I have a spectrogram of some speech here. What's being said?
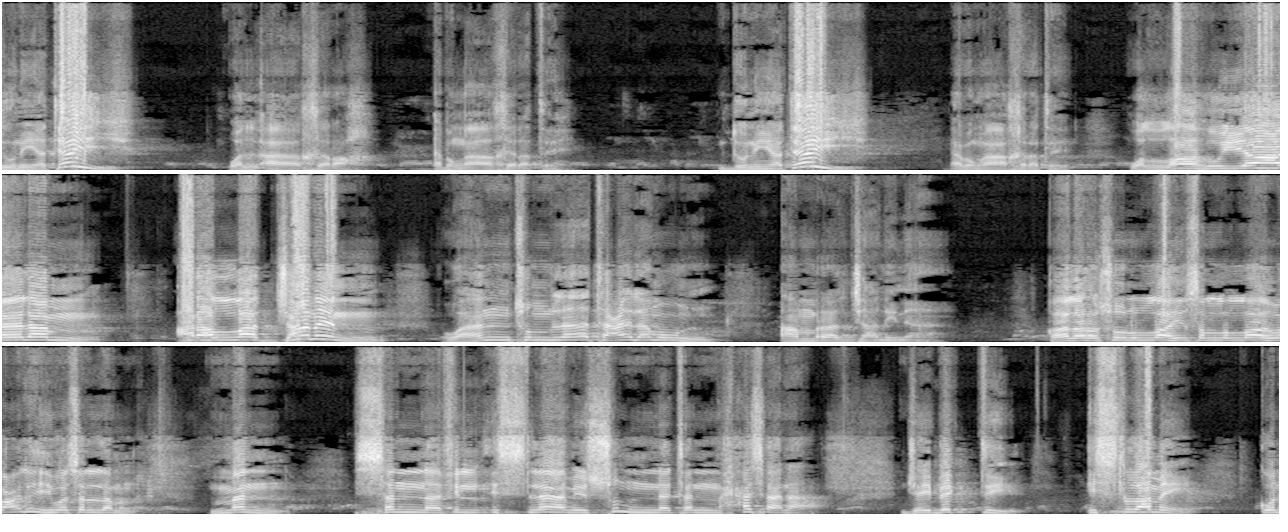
দুনিয়াতেই এবং আখিরাতে। দুনিয়াতেই এবং আখিরাতে ওয়াল্লাহু ইয়ালাম আর আল্লাহ জানেন ওয়া আনতুম লা তা'লামুন আমরা জানি না قال رسول الله صلى الله عليه وسلم من سن في الإسلام سنة حسنة যে ব্যক্তি ইসলামে কোন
